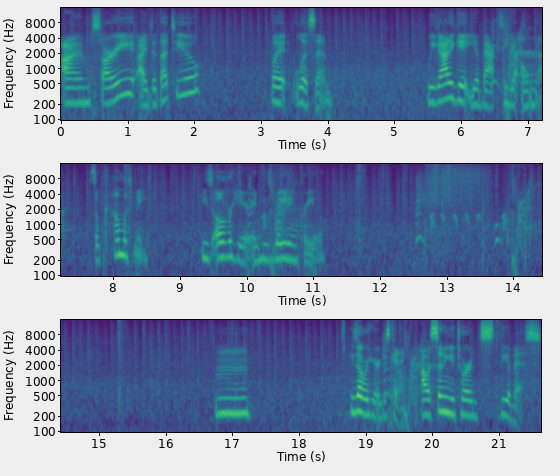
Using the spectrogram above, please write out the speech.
I'm sorry I did that to you. But listen, we gotta get you back to your owner. So come with me. He's over here and he's waiting for you. Hmm. He's over here, just kidding. I was sending you towards the abyss.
